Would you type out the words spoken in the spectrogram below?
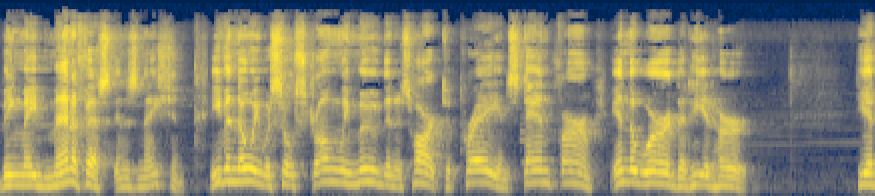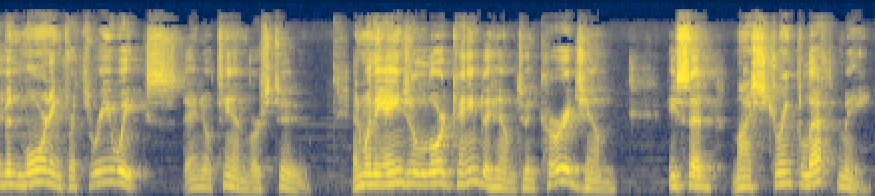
being made manifest in his nation. Even though he was so strongly moved in his heart to pray and stand firm in the word that he had heard. He had been mourning for three weeks, Daniel 10, verse 2. And when the angel of the Lord came to him to encourage him, he said, My strength left me,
